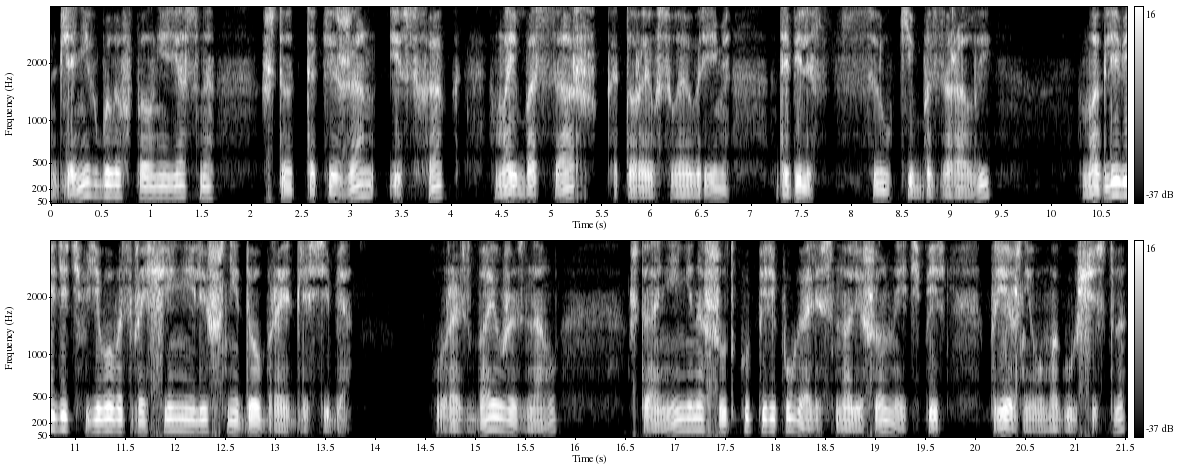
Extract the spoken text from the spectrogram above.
Для них было вполне ясно, что Такижан, Исхак, Майбасар, которые в свое время добились ссылки Базаралы, могли видеть в его возвращении лишь недоброе для себя. Уразбай уже знал, что они не на шутку перепугались, но лишенные теперь прежнего могущества,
